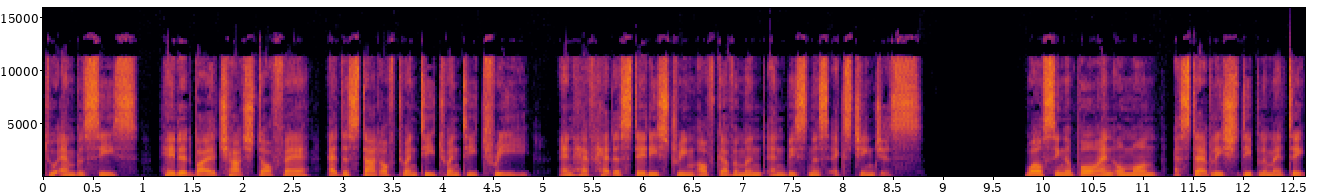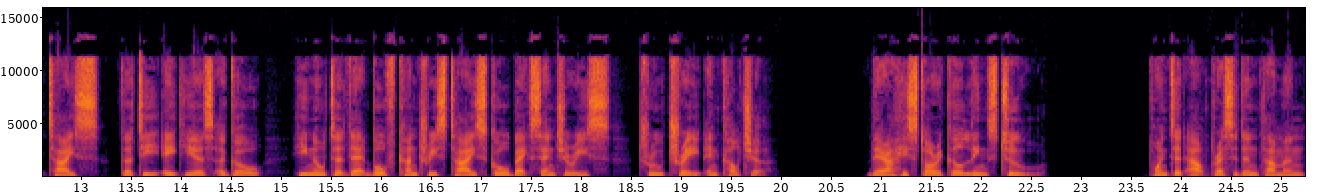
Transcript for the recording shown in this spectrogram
to embassies, headed by a charge d'affaires, at the start of 2023, and have had a steady stream of government and business exchanges. While Singapore and Oman established diplomatic ties 38 years ago, he noted that both countries' ties go back centuries through trade and culture. There are historical links too pointed out President Tharman,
